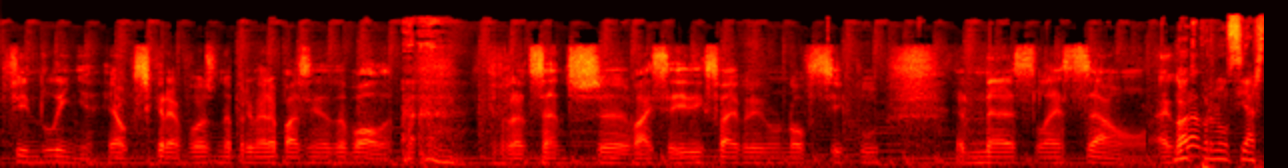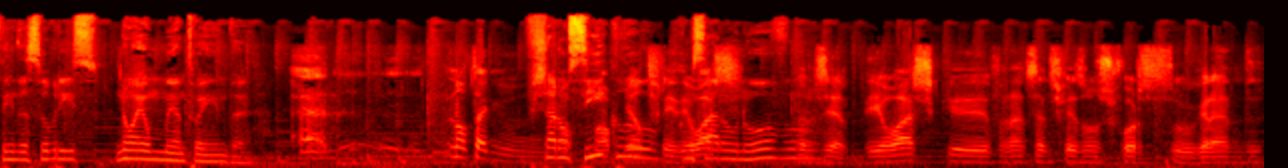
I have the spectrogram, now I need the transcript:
fim de linha. É o que se escreve hoje na primeira página da bola. Que Fernando Santos eh, vai sair e que se vai abrir um novo ciclo na seleção. Não Agora te pronunciaste ainda sobre isso. Não é o momento ainda. não tenho Fecharam uma- um ciclo, começaram acho, um novo. Vamos dizer, eu acho que Fernando Santos fez um esforço grande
